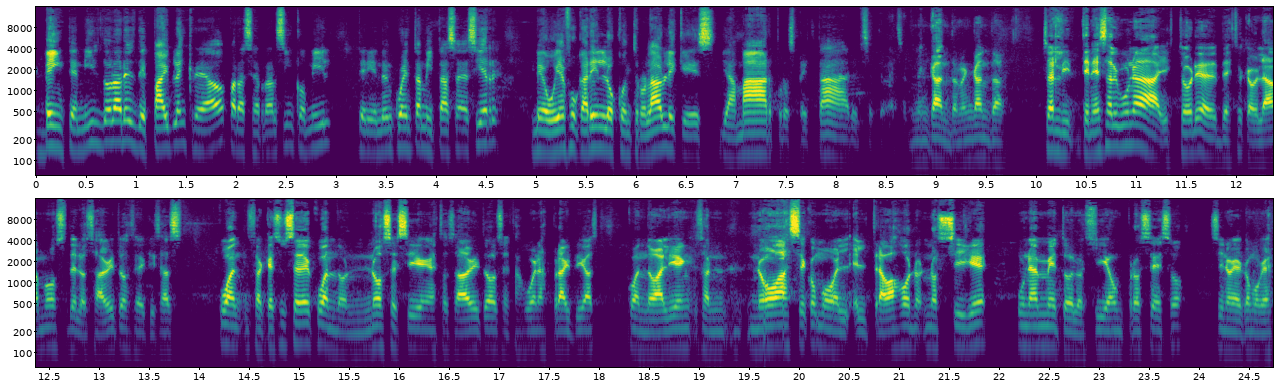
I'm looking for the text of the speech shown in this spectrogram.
20 mil dólares de pipeline creado para cerrar 5 mil, teniendo en cuenta mi tasa de cierre. Me voy a enfocar en lo controlable, que es llamar, prospectar, etcétera, etcétera. Me encanta, me encanta. Charlie, ¿tenés alguna historia de- esto que hablamos de los hábitos, de quizás, cuan- o sea, qué sucede cuando no se siguen estos hábitos, estas buenas prácticas, cuando alguien o sea, no hace como el, el trabajo, no, no sigue una metodología, un proceso, sino que como que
